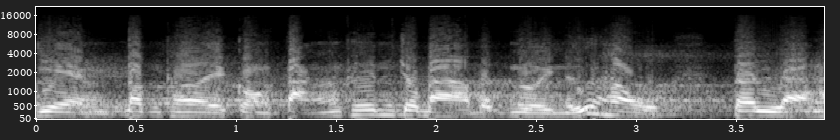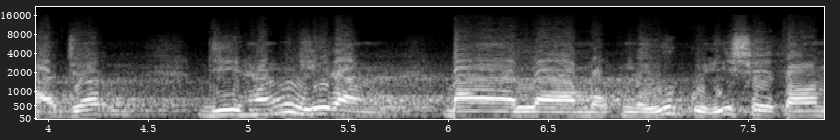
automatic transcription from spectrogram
vàng, đồng thời còn tặng thêm cho bà một người nữ hầu tên là Hajar. Vì hắn nghĩ rằng bà là một nữ quỷ Satan,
